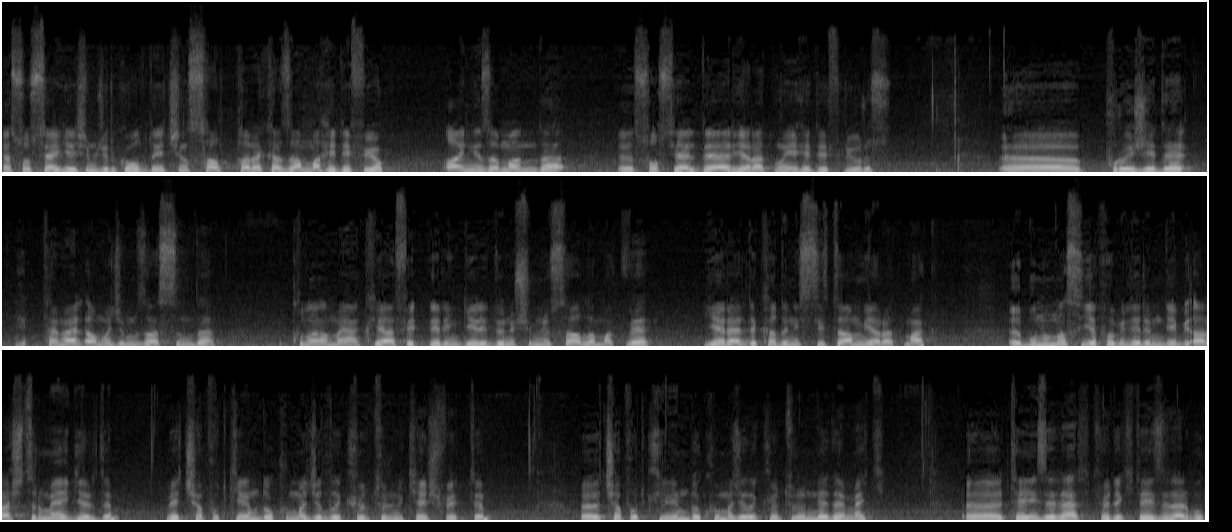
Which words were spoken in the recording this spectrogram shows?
Ya, sosyal girişimcilik olduğu için salt para kazanma hedefi yok. Aynı zamanda e, sosyal değer yaratmayı hedefliyoruz. E, projede temel amacımız aslında kullanılmayan kıyafetlerin geri dönüşümünü sağlamak ve yerelde kadın istihdamı yaratmak. E, Bunu nasıl yapabilirim diye bir araştırmaya girdim ve çaput kilim dokunmacılığı kültürünü keşfettim. E, Çaput kilim dokunmacılığı kültürü ne demek? E, Teyzeler, köydeki teyzeler bu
